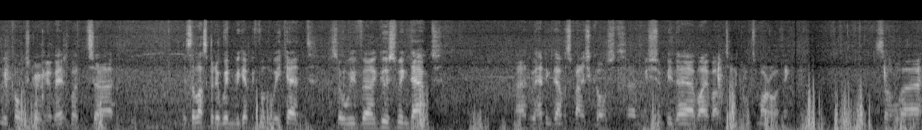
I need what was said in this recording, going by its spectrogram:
we're corkscrewing a bit, but uh, it's the last bit of wind we get before the weekend. So we've uh, goose winged out and we're heading down the Spanish coast and we should be there by about 10 o'clock tomorrow I think. So uh,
